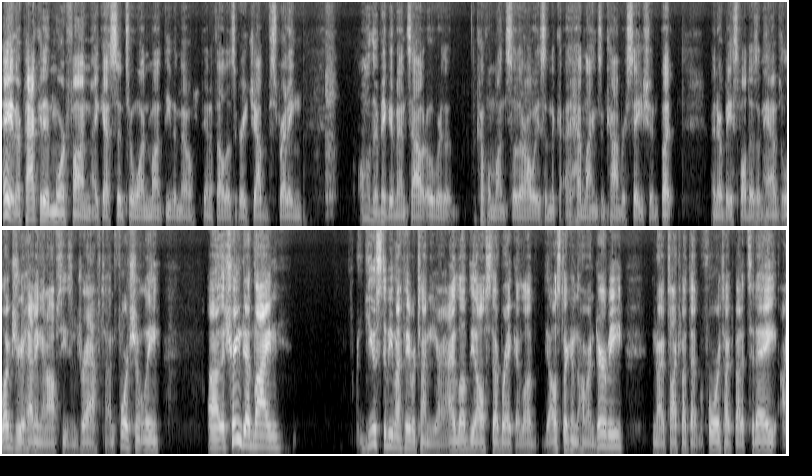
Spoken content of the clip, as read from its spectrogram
hey, they're packing in more fun, I guess, into one month, even though the NFL does a great job of spreading all their big events out over the couple months. So they're always in the headlines and conversation. But I know baseball doesn't have the luxury of having an offseason draft, unfortunately. Uh, the train deadline used to be my favorite time of year. I love the All Star break. I love the All Star game, the Home Run Derby. You know, I've talked about that before. talked about it today. I,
